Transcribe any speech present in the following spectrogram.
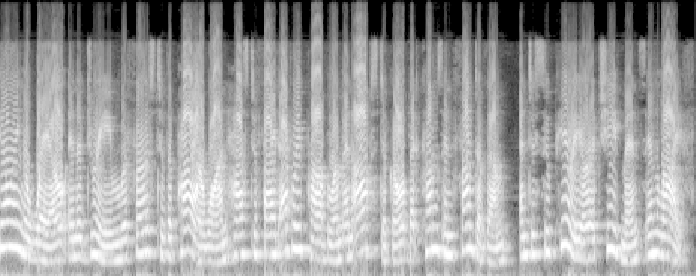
Killing a whale in a dream refers to the power one has to fight every problem and obstacle that comes in front of them, and to superior achievements in life.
